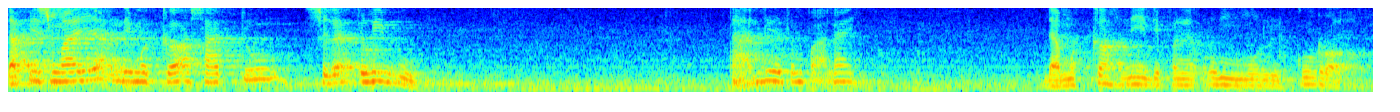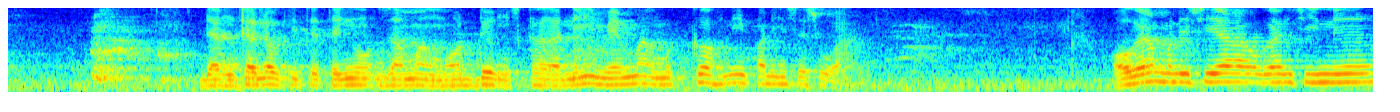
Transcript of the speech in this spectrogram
Tapi semayang di Mekah satu seratus ribu. Tak ada tempat lain. Dan Mekah ni dipanggil Ummul Qura. Dan kalau kita tengok zaman moden sekarang ni memang Mekah ni paling sesuai. Orang Malaysia, orang Cina,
